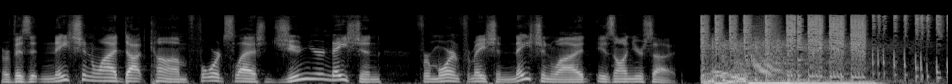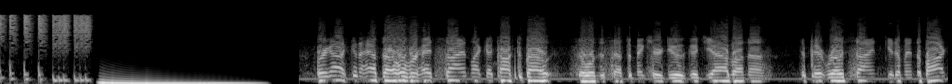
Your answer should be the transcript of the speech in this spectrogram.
or visit nationwide.com forward slash junior nation for more information. Nationwide is on your side. We're not going to have the overhead sign like I talked about, so we'll just have to make sure to do a good job on the, the pit road sign, get them in the box.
